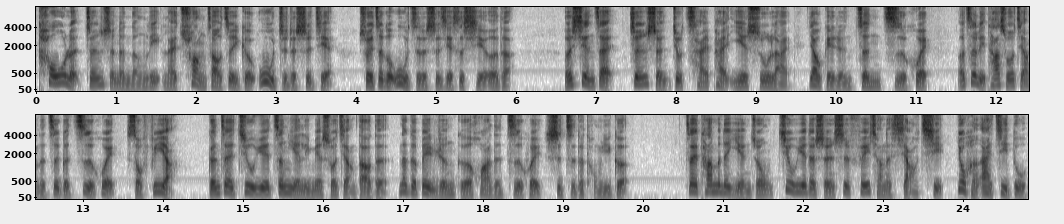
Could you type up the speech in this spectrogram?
偷了真神的能力来创造这一个物质的世界，所以这个物质的世界是邪恶的。而现在真神就差派耶稣来，要给人真智慧。而这里他所讲的这个智慧，Sophia。跟在旧约箴言里面所讲到的那个被人格化的智慧是指的同一个，在他们的眼中，旧约的神是非常的小气，又很爱嫉妒，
